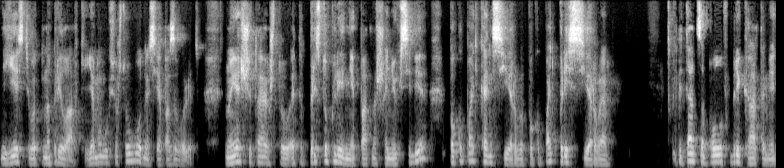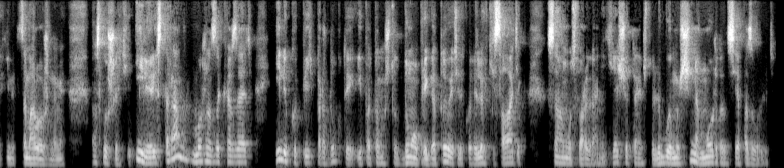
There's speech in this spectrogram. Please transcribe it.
есть вот на прилавке. Я могу все что угодно себе позволить. Но я считаю, что это преступление по отношению к себе покупать консервы, покупать прессервы, питаться полуфабрикатами какими-то замороженными. Послушайте, или ресторан можно заказать, или купить продукты и потом что дома приготовить, или какой-то легкий салатик самому сварганить. Я считаю, что любой мужчина может это себе позволить.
